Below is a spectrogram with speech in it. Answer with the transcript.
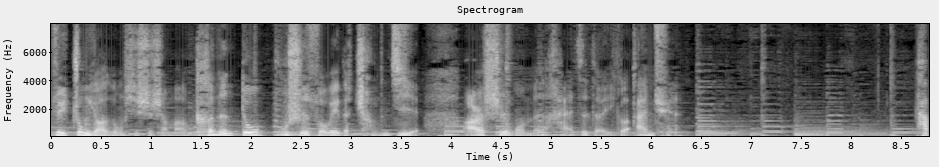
最重要的东西是什么？可能都不是所谓的成绩，而是我们孩子的一个安全。它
